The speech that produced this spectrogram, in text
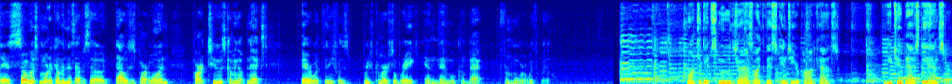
There's so much more to come in this episode. That was just part one. Part two is coming up next. Bear with me for this brief commercial break, and then we'll come back for more with Will. Want to get smooth jazz like this into your podcast? YouTube has the answer.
